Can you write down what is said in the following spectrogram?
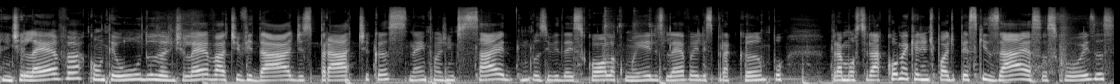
a gente leva conteúdos, a gente leva atividades práticas, né? Então a gente sai, inclusive, da escola com eles, leva eles para campo para mostrar como é que a gente pode pesquisar essas coisas.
